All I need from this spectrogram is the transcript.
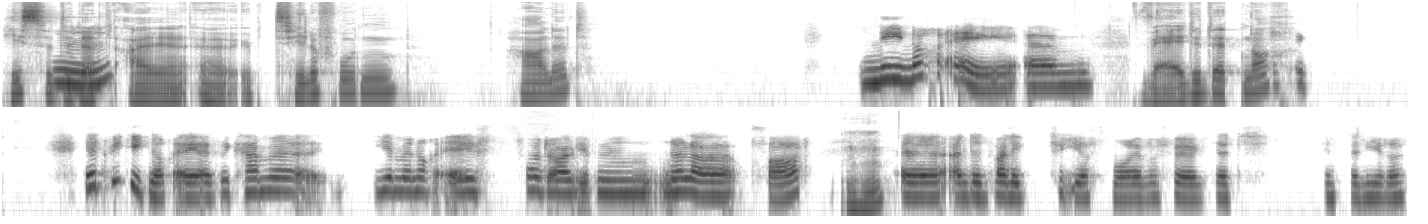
Hieß du Mhm. das all äh, über Telefon halet? Nee, noch ey. Ähm, Wähl du das noch? ja, das ich noch ey. Also ich habe hier mir noch ey vor da eben schneller Fahrt. Mhm. Äh, an das, weil ich zuerst mal bevor ich das installiere.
